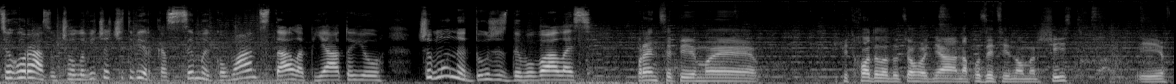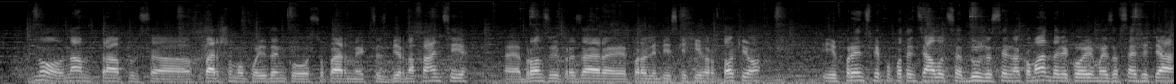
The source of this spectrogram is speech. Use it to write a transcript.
Цього разу чоловіча четвірка з семи команд стала п'ятою. Чому не дуже здивувалась? В принципі, ми підходили до цього дня на позиції номер 6. І ну, нам трапився в першому поєдинку суперник це збірна Франції, е, бронзові призери Паралімпійських ігор в Токіо. І в принципі, по потенціалу це дуже сильна команда, в якої ми за все життя,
